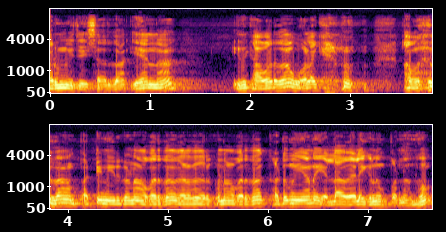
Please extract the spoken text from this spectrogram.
அருண் விஜய் சார் தான். ஏன்னா இதுக்கு அவர் தான் உழைக்கணும். அவர் தான் பட்டினி இருக்கணும் அவர் தான் விரதம் இருக்கணும் அவர் தான் கடுமையான எல்லா வேலைகளும் பண்ணணும்.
